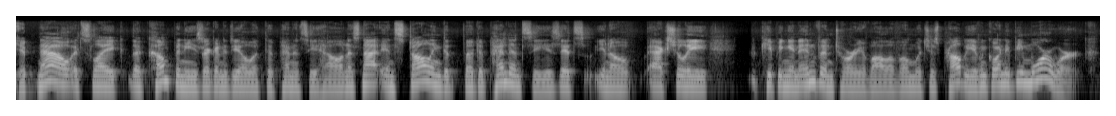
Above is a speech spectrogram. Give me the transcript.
Yep. Now it's like the companies are going to deal with dependency hell, and it's not installing the, the dependencies; it's you know actually keeping an inventory of all of them, which is probably even going to be more work.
